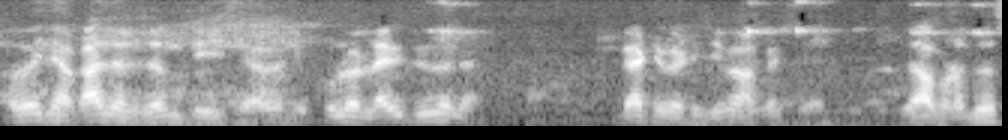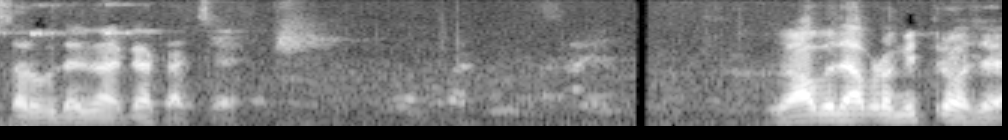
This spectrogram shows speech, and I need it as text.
હવે ત્યાં કાજલ જમતી છે, હવે કુલર લાવી દીધું ને, બેઠી બેઠી જીમા કરશે. જો આપણા દોસ્તારો બધા જ્યાં બેઠા છે. જો આ બધા આપણા મિત્રો છે,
